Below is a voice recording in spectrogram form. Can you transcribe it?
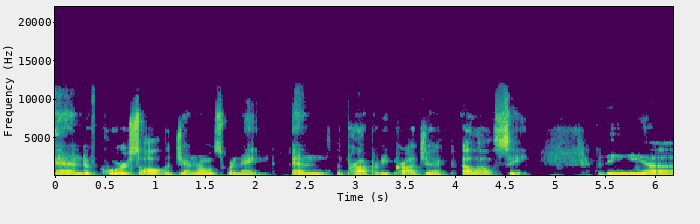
And of course, all the generals were named and the Property Project LLC the uh,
